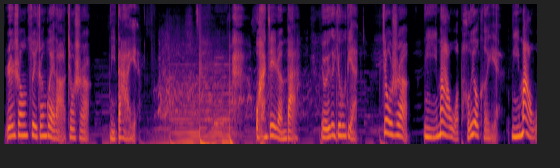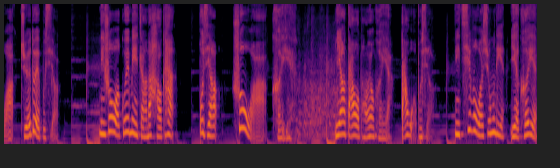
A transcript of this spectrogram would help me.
人生最珍贵的就是你大爷！我这人吧，有一个优点。就是你骂我朋友可以，你骂我绝对不行。你说我闺蜜长得好看，不行，说我可以。你要打我朋友可以，打我不行。你欺负我兄弟也可以，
